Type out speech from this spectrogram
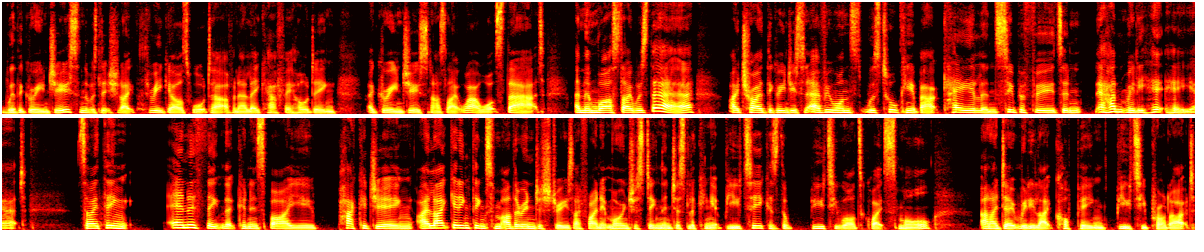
with a green juice. And there was literally like three girls walked out of an LA cafe holding a green juice, and I was like, wow, what's that? And then whilst I was there, I tried the green juice, and everyone was talking about kale and superfoods, and it hadn't really hit here yet. So I think anything that can inspire you, packaging. I like getting things from other industries. I find it more interesting than just looking at beauty because the beauty world's quite small, and I don't really like copying beauty product.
